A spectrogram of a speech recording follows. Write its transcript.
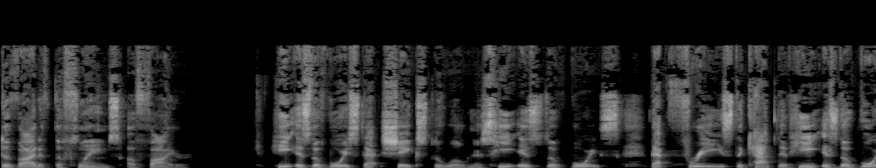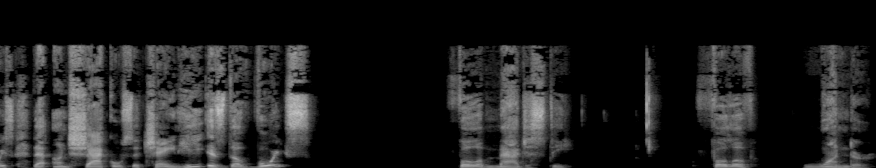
divideth the flames of fire. He is the voice that shakes the wilderness. He is the voice that frees the captive. He is the voice that unshackles the chain. He is the voice full of majesty, full of wonder,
